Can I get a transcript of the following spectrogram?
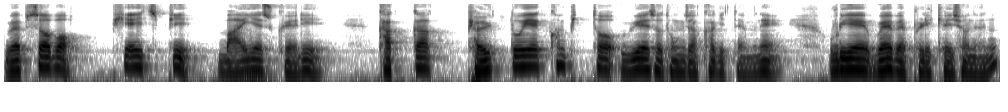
웹서버, PHP, MySQL이 각각 별도의 컴퓨터 위에서 동작하기 때문에 우리의 웹 애플리케이션은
